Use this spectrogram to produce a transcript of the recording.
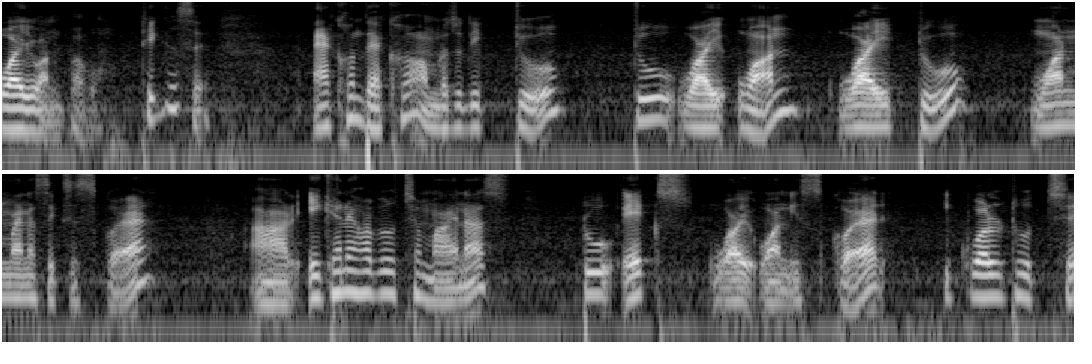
ওয়াই ওয়ান পাবো, ঠিক আছে? এখন দেখো, আমরা যদি একটু two y one y two one minus x square আর এখানে হবে হচ্ছে minus two x y one square equal to হচ্ছে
